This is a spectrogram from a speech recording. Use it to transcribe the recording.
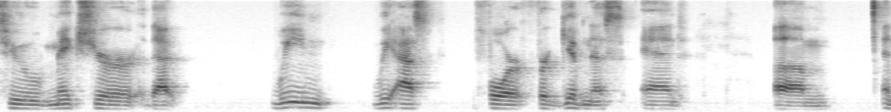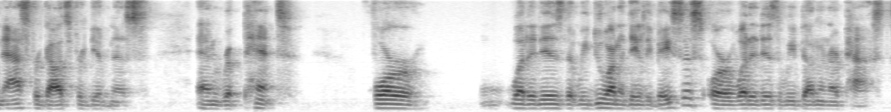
to make sure that we we ask for forgiveness and um, and ask for God's forgiveness and repent for what it is that we do on a daily basis or what it is that we've done in our past.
